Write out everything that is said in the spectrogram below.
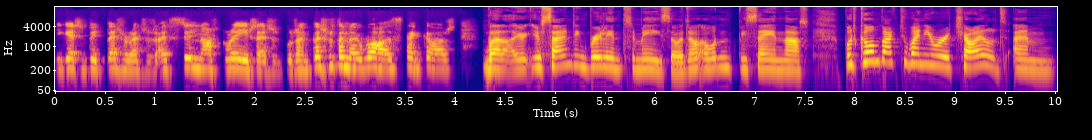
you get a bit better at it. I'm still not great at it, but I'm better than I was, thank God. Well, you're sounding brilliant to me, so I don't, I wouldn't be saying that. But going back to when you were a child, um,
